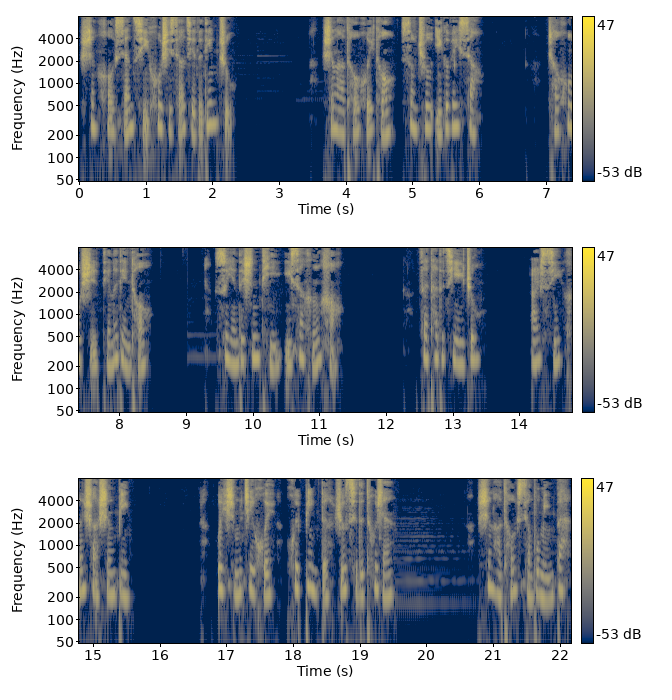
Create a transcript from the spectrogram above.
身后响起护士小姐的叮嘱。沈老头回头送出一个微笑，朝护士点了点头。素颜的身体一向很好，在他的记忆中，儿媳很少生病。为什么这回会病得如此的突然？沈老头想不明白。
